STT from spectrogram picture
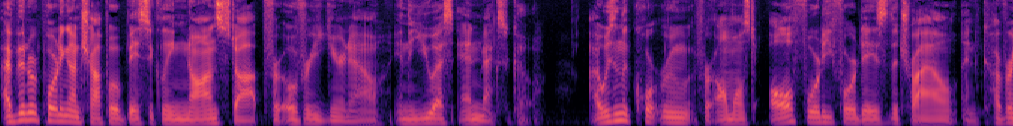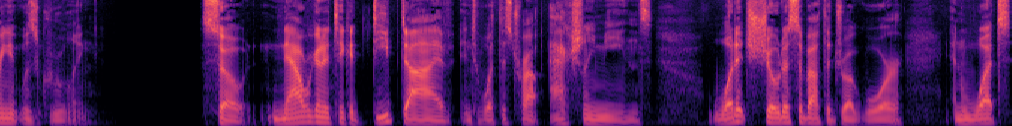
I've been reporting on Chapo basically nonstop for over a year now in the US and Mexico. I was in the courtroom for almost all 44 days of the trial, and covering it was grueling. So, now we're going to take a deep dive into what this trial actually means, what it showed us about the drug war, and what,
